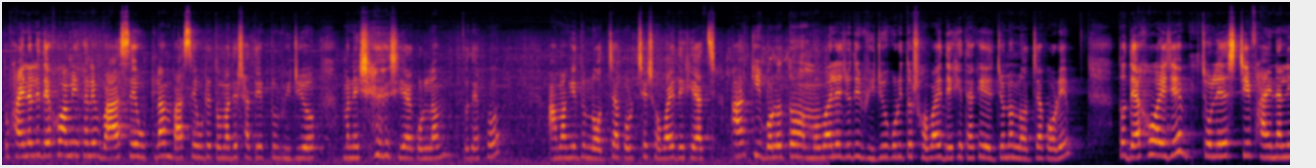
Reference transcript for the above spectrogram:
তো ফাইনালি দেখো আমি এখানে বাসে উঠলাম। বাসে উঠে তোমাদের সাথে একটু ভিডিও মানে শেয়ার করলাম। তো দেখো আমার কিন্তু লজ্জা করছে, সবাই দেখে আছে আর কি বলো তো মোবাইলে যদি ভিডিও করি তো সবাই দেখে থাকে, এর জন্য লজ্জা করে। তো দেখো এই যে চলে এসেছি ফাইনালি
